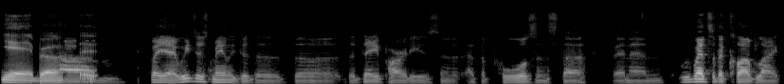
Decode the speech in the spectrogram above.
Yeah, bro. Um, but yeah, we just mainly did the the the day parties and at the pools and stuff, and then we went to the club like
